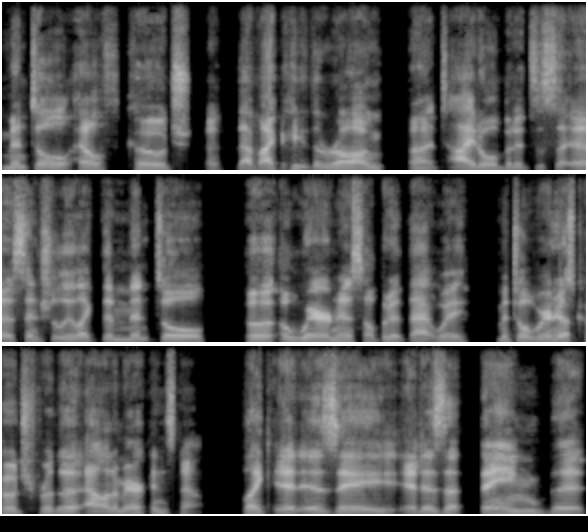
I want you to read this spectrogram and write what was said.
mental health coach. Uh, that might be the wrong uh, title, but it's essentially like the mental uh, awareness. I'll put it that way. Mental awareness coach for the Allen Americans now. Like it is a it is a thing that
